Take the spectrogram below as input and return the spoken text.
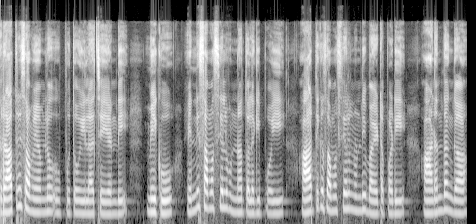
రాత్రి సమయంలో ఉప్పుతో ఇలా చేయండి. మీకు ఎన్ని సమస్యలు ఉన్నా తొలగిపోయి ఆర్థిక సమస్యల నుండి బయటపడి ఆనందంగా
